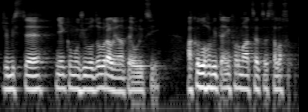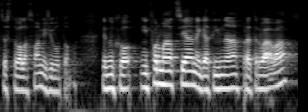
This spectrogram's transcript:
že by ste niekomu život zobrali na tej ulici ako dlho by tá informácia cestovala, s vami životom. Jednoducho informácia negatívna pretrváva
